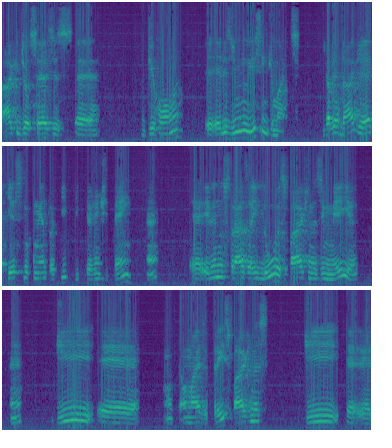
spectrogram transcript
arquidioceses é, de Roma, eles diminuíssem demais. E a verdade é que esse documento aqui que, que a gente tem, né, é, ele nos traz aí duas páginas e meia né, de é, então mais três páginas de é,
